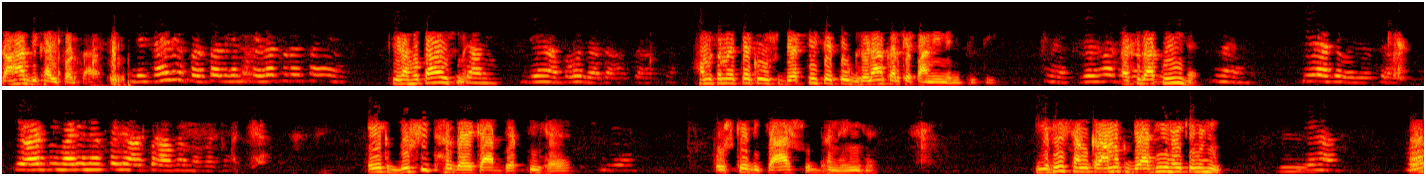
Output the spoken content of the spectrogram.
कहाँ दिखाई पड़ता है? दिखाई नहीं पड़ता लेकिन फैला तो रहता है। कीड़ा होता है उसमें? हाँ बहुत ज़्यादा हम समझते हैं कि उस व्यक्ति से तो घृणा करके पानी नहीं पीती। ऐसी बात नहीं है। नहीं। कीड़ा की वजह से कि और बीमारी न फैले और प्रॉब्लम न बढ़े अच्छा। एक दूषित हृदय का व्यक्ति है उसके विचार शुद्ध नहीं है। ये भी संक्रामक व्याधि है कि नहीं? हाँ। हैं?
